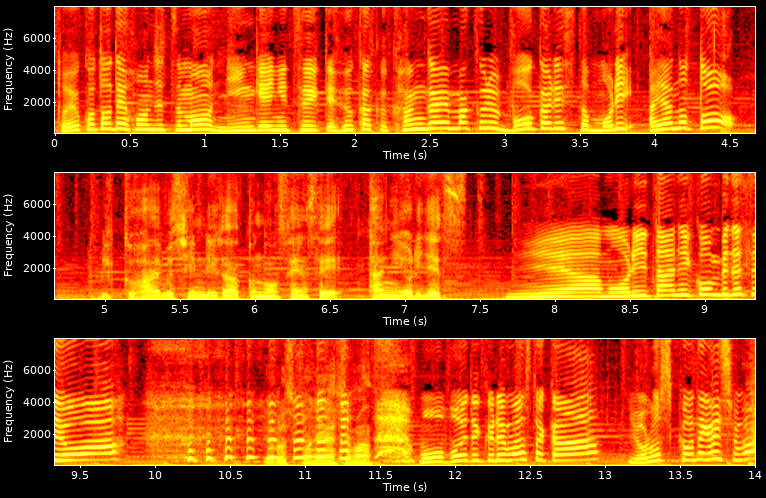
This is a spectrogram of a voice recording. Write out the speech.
ということで本日も人間について深く考えまくるボーカリスト森綾乃とビッグファイブ心理学の先生谷よりです。いやー森谷コンビですよよろしくお願いします。もう覚えてくれましたか？よろしくお願いします、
